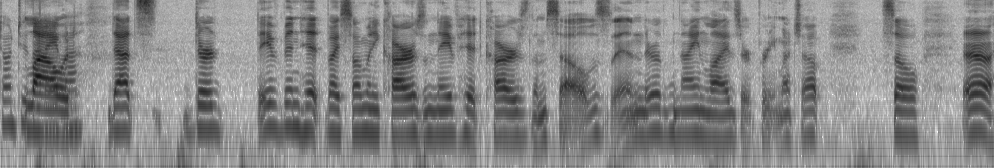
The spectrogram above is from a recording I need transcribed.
don't do that. loud Ava. that's they're they've been hit by so many cars and they've hit cars themselves and their nine lives are pretty much up so uh,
